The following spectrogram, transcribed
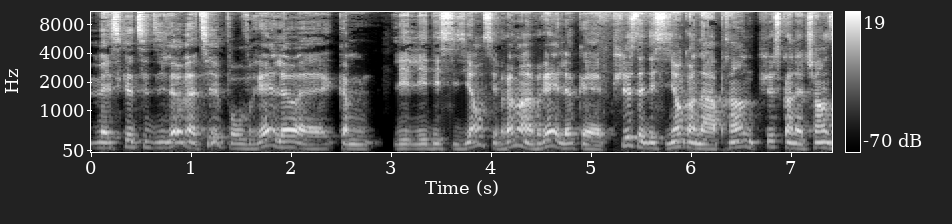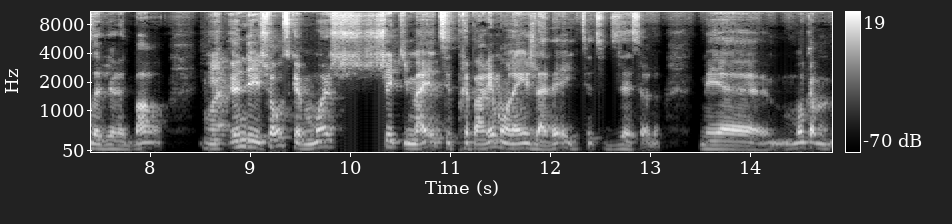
mais ce que tu dis là, Mathieu, pour vrai, là, euh, comme les, décisions, c'est vraiment vrai là, que plus de décisions qu'on a à prendre, plus qu'on a de chances de virer de bord. Une des choses que moi, je sais qui m'aide, c'est de préparer mon linge la veille. Tu, sais, tu disais ça. Là. Mais euh, moi, comme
